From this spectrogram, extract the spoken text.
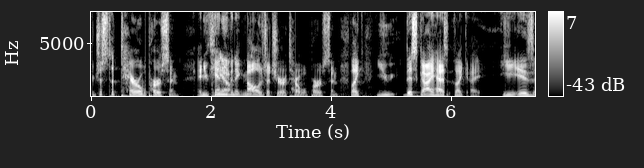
You're just a terrible person. And you can't Yeah. even acknowledge that you're a terrible person. Like, you, this guy has, like, he is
